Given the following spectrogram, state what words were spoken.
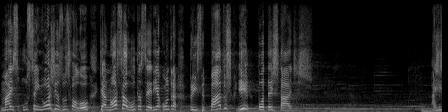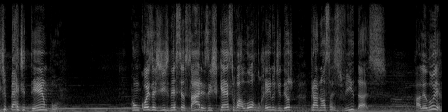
mas o Senhor Jesus falou que a nossa luta seria contra principados e potestades. A gente perde tempo com coisas desnecessárias esquece o valor do reino de Deus para nossas vidas. Aleluia.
